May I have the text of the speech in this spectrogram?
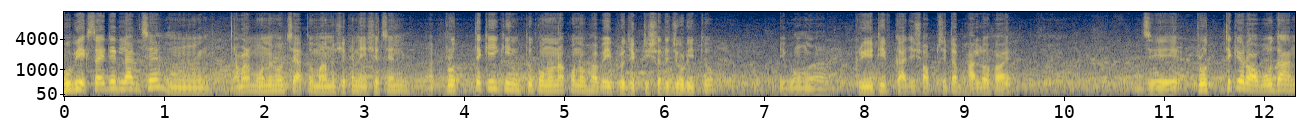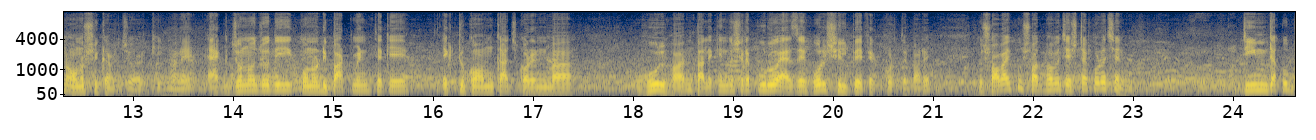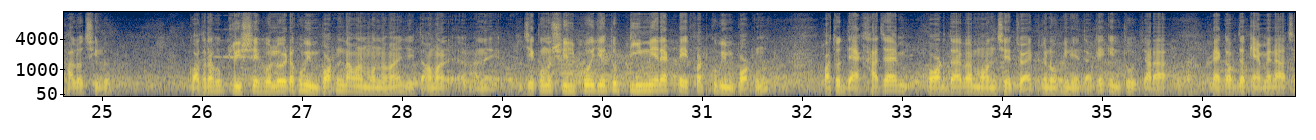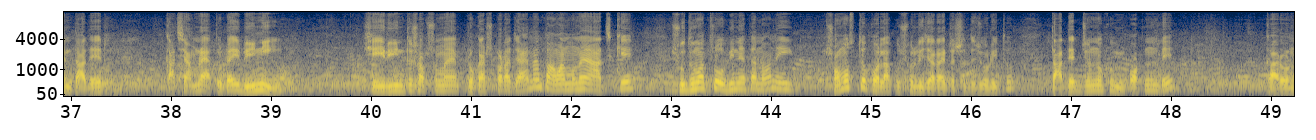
খুবই এক্সাইটেড লাগছে। আমার মনে হচ্ছে এত মানুষ এখানে এসেছেন। প্রত্যেকেই কিন্তু কোনো না কোনোভাবে এই প্রজেক্টটির সাথে জড়িত এবং ক্রিয়েটিভ কাজে সবচেয়েটা ভালো হয় যে প্রত্যেকের অবদান অনস্বীকার্য আর কি। মানে একজনও যদি কোনো ডিপার্টমেন্ট থেকে একটু কম কাজ করেন বা ভুল হন, তাহলে কিন্তু সেটা পুরো অ্যাজ এ হোল শিল্পে এফেক্ট করতে পারে। তো সবাই খুব সৎভাবে চেষ্টা করেছেন। টিমটা খুব ভালো ছিল। কথাটা খুব ক্লিশে হলেও এটা খুব ইম্পর্ট্যান্ট আমার মনে হয়, যেহেতু আমার মানে যে কোনো শিল্পই যেহেতু টিমের একটা এফার্ট খুব ইম্পর্ট্যান্ট হয়তো দেখা যায় পর্দায় বা মঞ্চে একজন অভিনেতাকে, কিন্তু যারা ব্যাক অফ দ্য ক্যামেরা আছেন তাদের কাছে আমরা এতটাই ঋণী, সেই ঋণ তো সবসময় প্রকাশ করা যায় না। তো আমার মনে হয় আজকে শুধুমাত্র অভিনেতা নন, এই সমস্ত কলাকুশলী যারা এটার সাথে জড়িত, তাদের জন্য খুব ইম্পর্ট্যান্ট ডে কারণ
